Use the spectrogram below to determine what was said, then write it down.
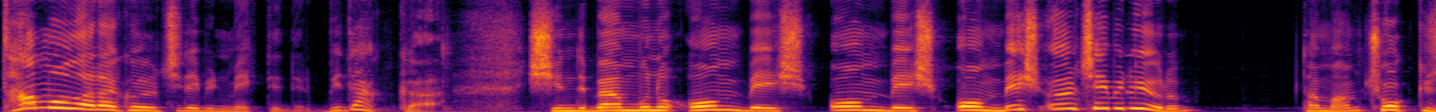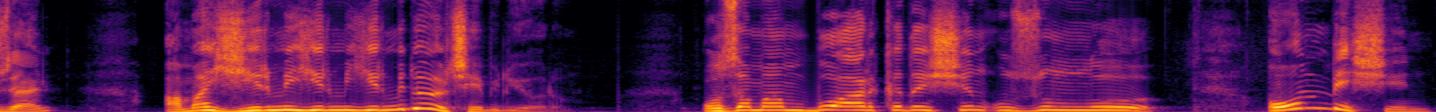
tam olarak ölçülebilmektedir. Bir dakika. Şimdi ben bunu 15, 15, 15 ölçebiliyorum. Tamam çok güzel. Ama 20, 20, 20 de ölçebiliyorum. O zaman bu arkadaşın uzunluğu 15'in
